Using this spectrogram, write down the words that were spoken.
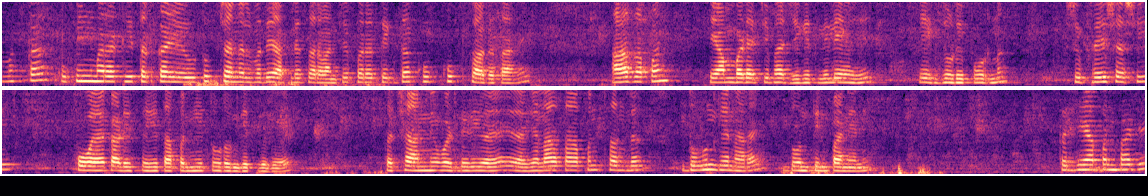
नमस्कार. कुकिंग मराठी तडका या यूट्यूब चॅनलमध्ये आपल्या सर्वांचे परत एकदा खूप खूप स्वागत आहे. आज आपण ही आंबाड्याची भाजी घेतलेली आहे एक जोडी पूर्ण. अशी फ्रेश अशी पोळ्या काडीसहित आपण ही तोडून घेतलेली आहे. तर छान निवडलेली आहे. ह्याला आता आपण चांगलं धुवून घेणार आहे दोन तीन पाण्याने. तर ही आपण भाजी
